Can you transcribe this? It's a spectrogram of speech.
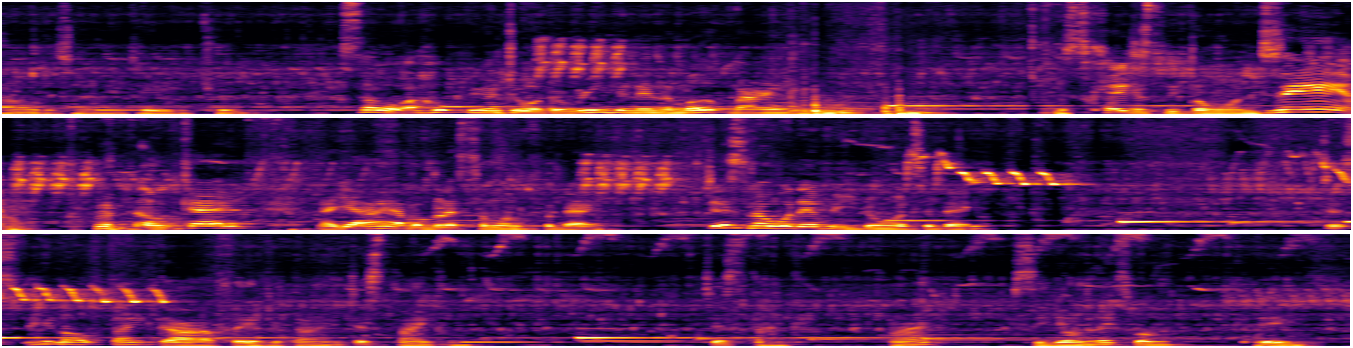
All the time, tell you the truth. So I hope you enjoyed the reading in the mukbang. Miss K just be throwing damn. okay? Now y'all have a blessed and wonderful day. Just know whatever you're doing today. Just, you know, thank God for everything. Just thank him. Just thank him. All right? See you on the next one. Peace.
